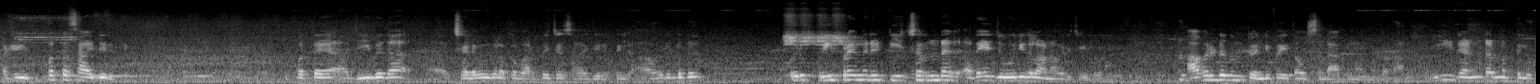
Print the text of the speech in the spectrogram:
പക്ഷേ ഇപ്പോഴത്തെ സാഹചര്യത്തിൽ ഇപ്പോഴത്തെ ജീവിത ചെലവുകളൊക്കെ വർദ്ധിച്ച സാഹചര്യത്തിൽ അവരുടേത് ഒരു പ്രീ പ്രൈമറി ടീച്ചറിന്റെ അതേ ജോലികളാണ് അവർ ചെയ്തുകൊണ്ടിരിക്കുന്നത്. അവരുടേതും ട്വന്റി ഫൈവ് തൗസൻഡ് ആക്കണമെന്നുള്ളതാണ് ഈ രണ്ടെണ്ണത്തിലും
